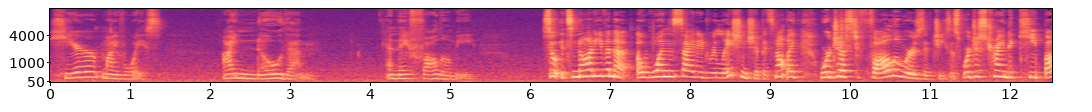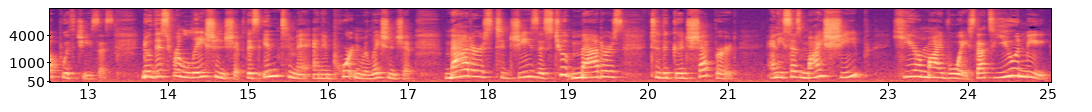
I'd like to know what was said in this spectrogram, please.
hear my voice. I know them, and they follow me. So it's not even a, a one sided relationship. It's not like we're just followers of Jesus. We're just trying to keep up with Jesus. No, this relationship, this intimate and important relationship, matters to Jesus too. It matters to the Good Shepherd. And he says, My sheep hear my voice. That's you and me.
